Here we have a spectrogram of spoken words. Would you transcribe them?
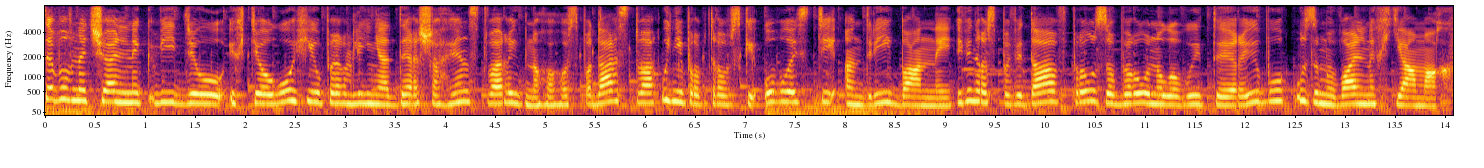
Це був начальник відділу іхтіології управління Держагентства рибного господарства у Дніпропетровській області Андрій Банний. І він розповідав про заборону ловити рибу у зимивальних ямах.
